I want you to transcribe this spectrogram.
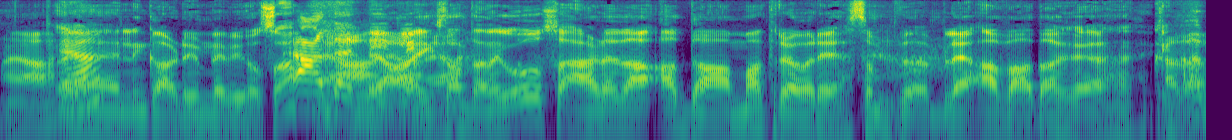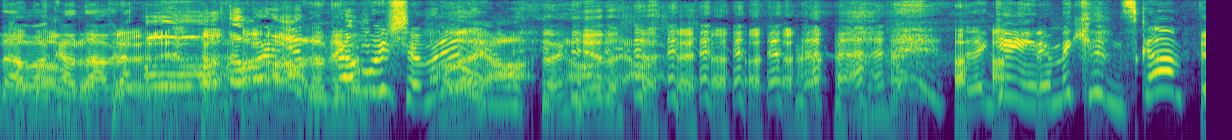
Eh, Lingardium også. Ja, den ja, ikke sant? Den er god. Så er det da Adama Traoré som ble Avada eh, Kadabra, kadabra. Å, da var det enda morsommere! Ja, det er det. Er gøyere med kunnskap.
